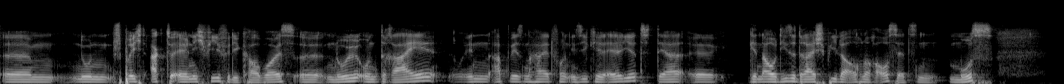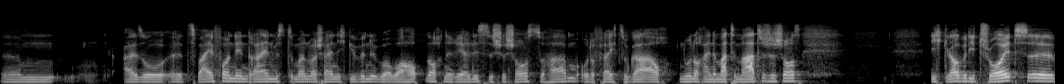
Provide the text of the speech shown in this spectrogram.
Ähm, nun spricht aktuell nicht viel für die Cowboys. Äh, 0 und 3 in Abwesenheit von Ezekiel Elliott, der äh, genau diese drei Spiele auch noch aussetzen muss. Ähm, also äh, zwei von den dreien müsste man wahrscheinlich gewinnen, um überhaupt noch eine realistische Chance zu haben oder vielleicht sogar auch nur noch eine mathematische Chance. Ich glaube, Detroit äh,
